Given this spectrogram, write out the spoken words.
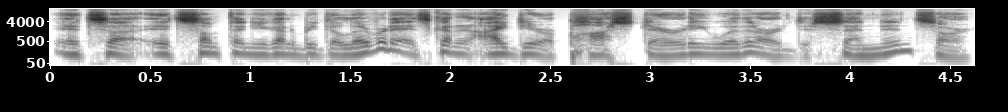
It's uh, it's something you're going to be delivered. It's got an idea of posterity with it, or descendants, or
